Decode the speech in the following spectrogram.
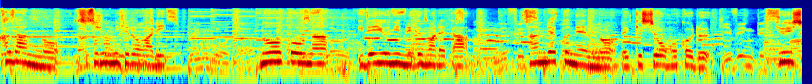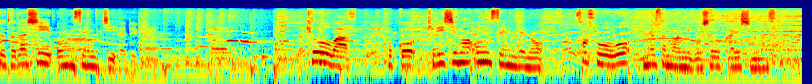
火山の裾野に広がり濃厚な井出湯に恵まれた300年の歴史を誇る由緒正しい温泉地。今日はここ霧島温泉での作法を皆様にご紹介します。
